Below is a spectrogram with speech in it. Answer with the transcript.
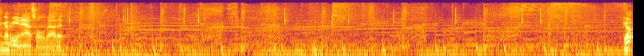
I gotta be an asshole about it. Go,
